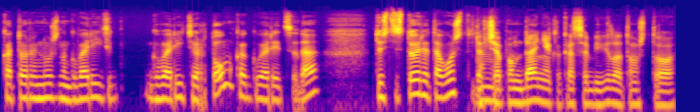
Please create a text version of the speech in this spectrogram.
которые нужно говорить говорить ртом, как говорится, да. То есть история того, что... Да, там... по Дания как раз объявила о том, что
